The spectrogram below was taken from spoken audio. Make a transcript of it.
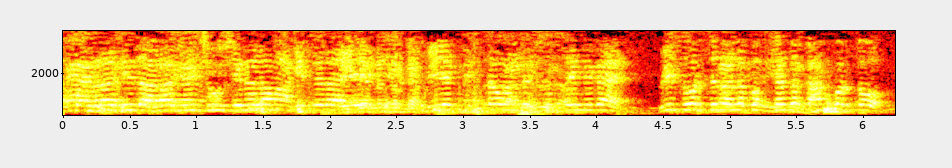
पंधराची जागा मी शिवसेनेला मागितलेला आहे. मी एक निष्ठावंत शिवसैनिक आहे. वीस वर्ष झालं पक्षाचं काम करतो.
